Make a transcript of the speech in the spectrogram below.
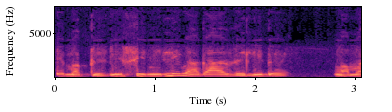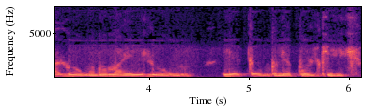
emabhizinisini lingakaze libe ngamalungu noma yilungu leqembu lepolitiki.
